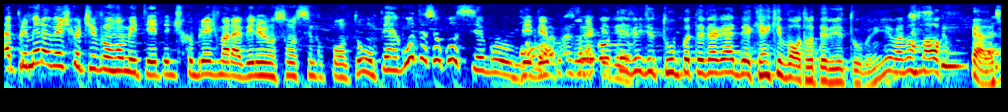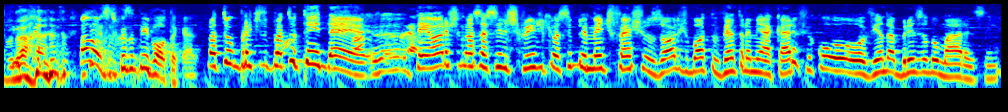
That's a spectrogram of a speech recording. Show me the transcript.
a primeira vez que eu tive um home theater e descobri as maravilhas no som 5.1, pergunta se eu consigo viver com mas é igual TV. TV de tubo pra TV HD. Quem é que volta pra TV de tubo? Ninguém vai normal, cara. Tipo, não, essas coisas não tem volta, cara. Pra tu, pra, pra tu ter ideia, eh, tem horas no Assassin's Creed que eu simplesmente fecho os olhos, boto o vento na minha cara e fico ouvindo a brisa do mar, assim.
